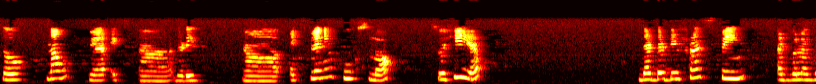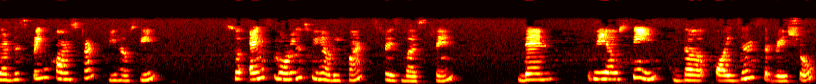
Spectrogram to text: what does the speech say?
So now we are uh, that is uh, explaining Hooke's law. So here that the different spin as well as that the spring constant we have seen. So Young's modulus we have defined stress by strain. Then we have seen the Poisson's ratio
